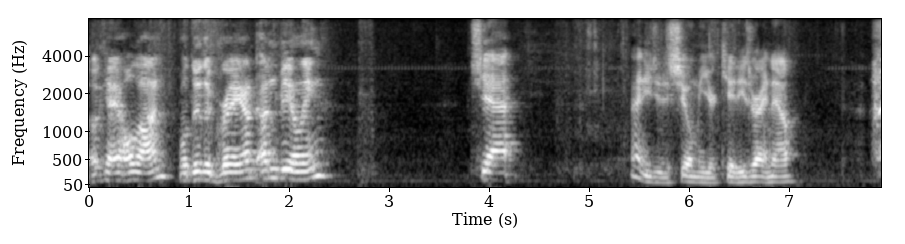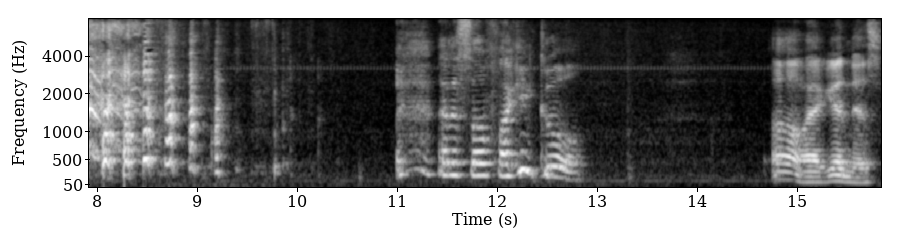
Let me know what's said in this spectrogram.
Okay, hold on. We'll do the grand unveiling. Chat. I need you to show me your kitties right now. that is so fucking cool. Oh my goodness.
